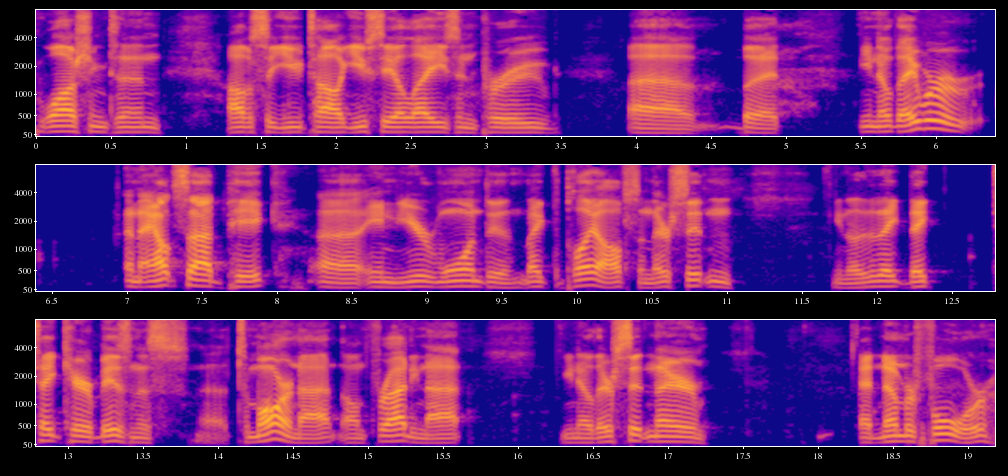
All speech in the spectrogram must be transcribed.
Washington, obviously Utah, UCLA's improved, uh, but you know they were an outside pick uh, in year one to make the playoffs, and they're sitting. You know they they take care of business uh, tomorrow night on Friday night. You know they're sitting there at number four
